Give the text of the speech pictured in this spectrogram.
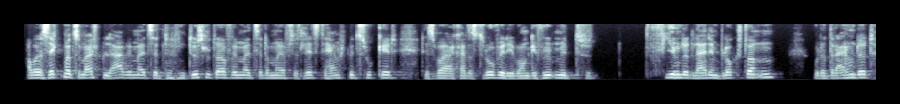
Aber da sagt man zum Beispiel auch, wenn man jetzt in Düsseldorf, wenn man jetzt einmal auf das letzte Heimspiel zurückgeht, das war eine Katastrophe. Die waren gefühlt mit 400 Leuten im Block standen oder 300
